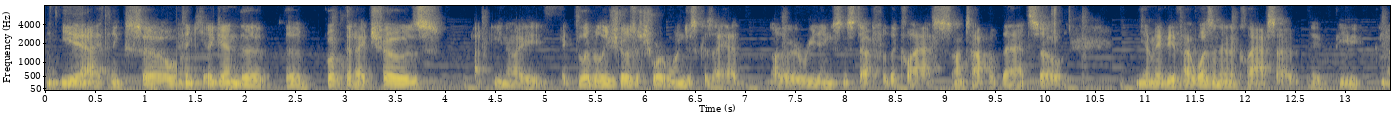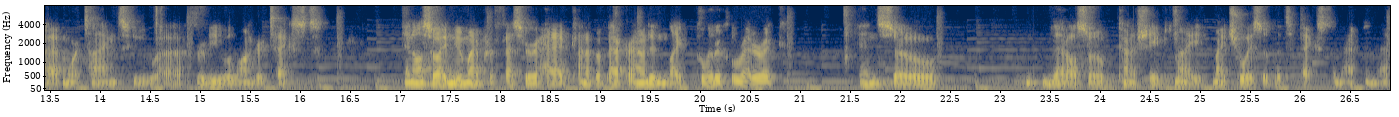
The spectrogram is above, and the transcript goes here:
Yeah, I think so. I think again the the book that I chose, uh, you know, I, I deliberately chose a short one just because I had other readings and stuff for the class on top of that. So you know, maybe if I wasn't in a class, I would be, you know, have more time to uh, review a longer text. And also, I knew my professor had kind of a background in like political rhetoric, and so that also kind of shaped my my choice of the text in that in that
